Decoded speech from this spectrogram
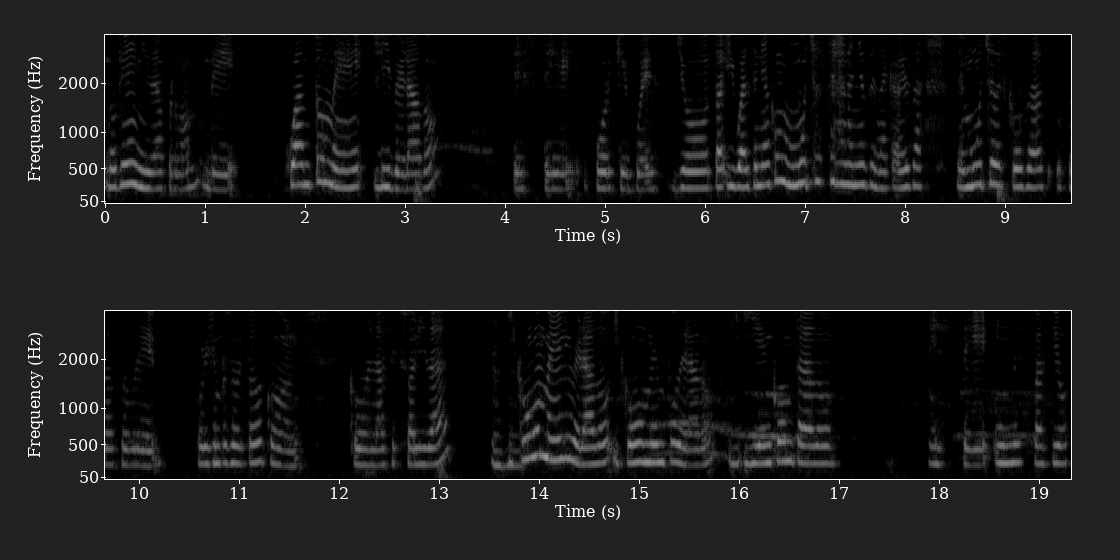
no tienen ni idea, perdón, de cuánto me he liberado, este, porque pues yo igual tenía como muchas telarañas en la cabeza de muchas cosas, o sea, sobre, por ejemplo, sobre todo con, con la sexualidad, y cómo me he liberado y cómo me he empoderado y, y he encontrado este un espacio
